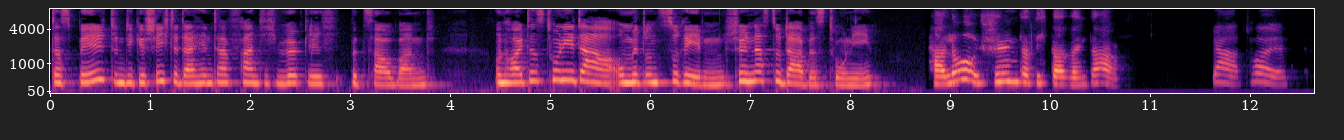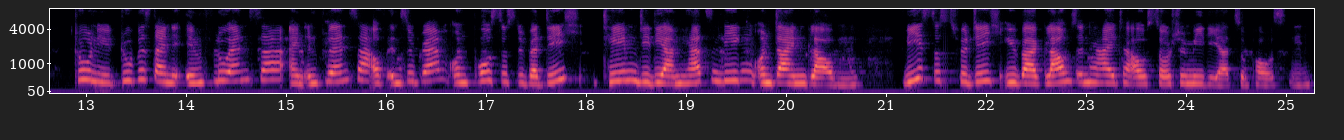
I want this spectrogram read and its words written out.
Das Bild und die Geschichte dahinter fand ich wirklich bezaubernd. Und heute ist Toni da, um mit uns zu reden. Schön, dass du da bist, Toni. Hallo, schön, dass ich da sein darf. Ja, toll. Toni, du bist eine Influencer, ein Influencer auf Instagram und postest über dich Themen, die dir am Herzen liegen und deinen Glauben. Wie ist es für dich, über Glaubensinhalte auf Social Media zu posten?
